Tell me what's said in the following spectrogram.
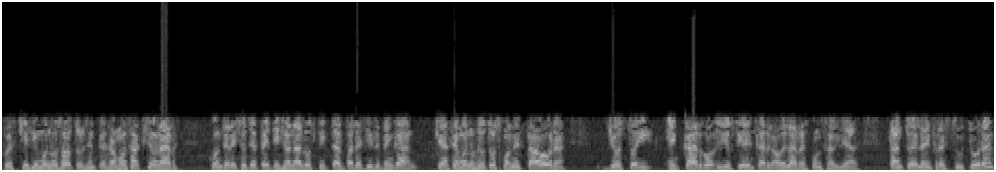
pues, ¿qué hicimos nosotros? Empezamos a accionar con derechos de petición al hospital para decirle, vengan, ¿qué hacemos nosotros con esta obra? Yo estoy en cargo, yo estoy encargado de la responsabilidad, tanto de la infraestructura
